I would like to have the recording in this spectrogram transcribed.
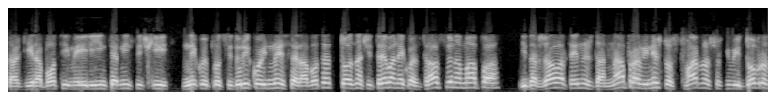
да ги работиме или интернистички некои процедури кои не се работат. Тоа значи треба некоја здравствена мапа и државата еднаш да направи нешто стварно што ќе биде добро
